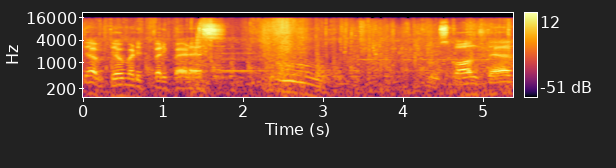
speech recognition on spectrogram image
They have, they have made it very badass. Ooh. Those skulls there.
